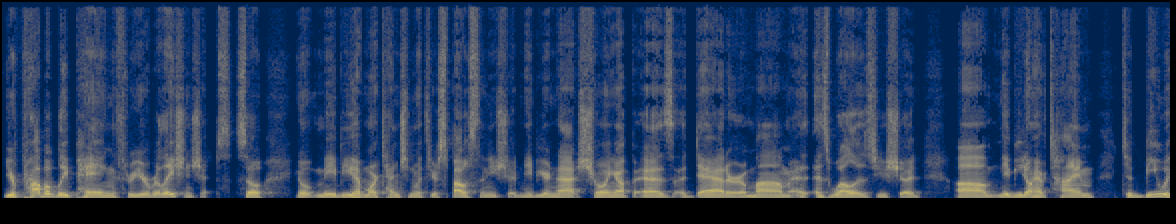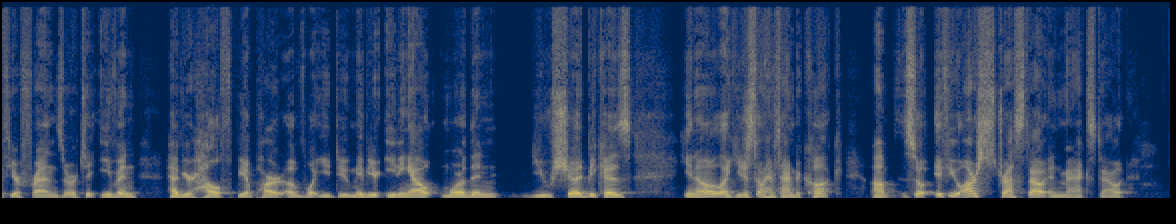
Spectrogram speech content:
you're probably paying through your relationships. So, you know, maybe you have more tension with your spouse than you should. Maybe you're not showing up as a dad or a mom as well as you should. Um, maybe you don't have time to be with your friends or to even have your health be a part of what you do. Maybe you're eating out more than you should because you know, like you just don't have time to cook. Um, so if you are stressed out and maxed out,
